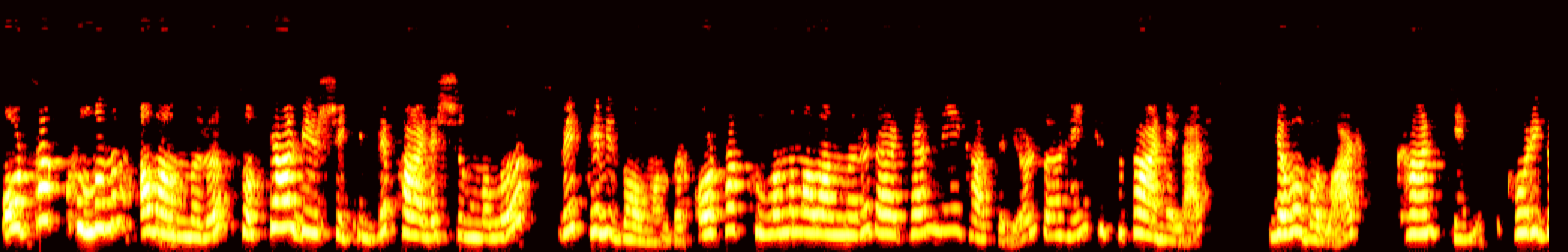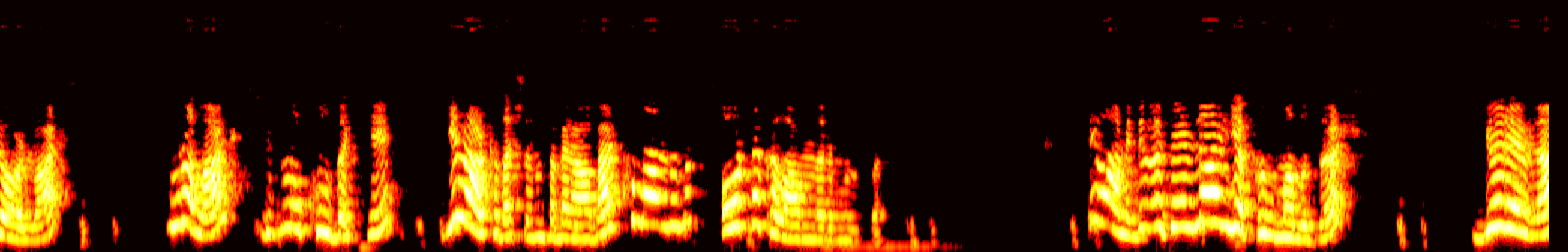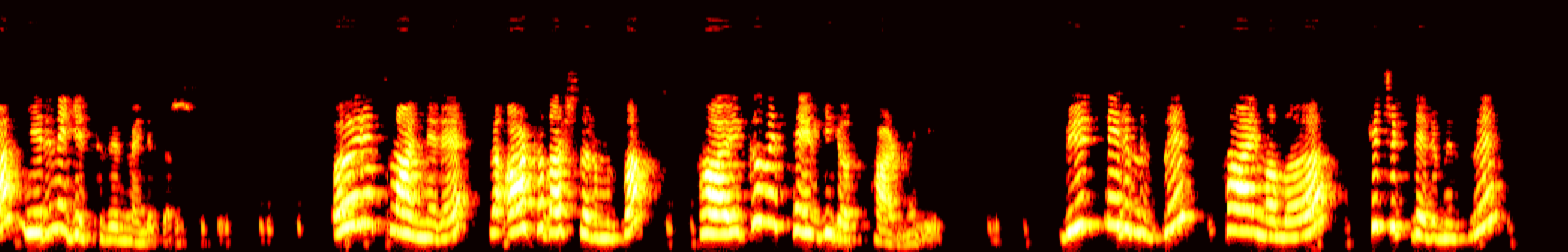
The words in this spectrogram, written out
Ortak kullanım alanları sosyal bir şekilde paylaşılmalı ve temiz olmalıdır. Ortak kullanım alanları derken neyi kastediyoruz? Örneğin kütüphaneler, lavabolar, kantin, koridorlar. Buralar bizim okuldaki diğer arkadaşlarımızla beraber kullandığımız ortak alanlarımızdır. Devam edelim. Ödevler yapılmalıdır. Görevler yerine getirilmelidir. Öğretmenlere ve arkadaşlarımıza saygı ve sevgi göstermeliyiz. Büyüklerimizi saymalı, küçüklerimizi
